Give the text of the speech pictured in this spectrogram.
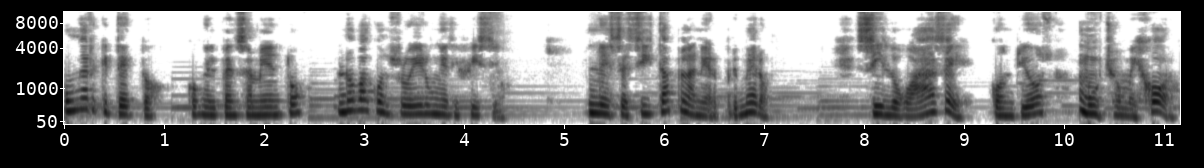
un arquitecto con el pensamiento no va a construir un edificio, necesita planear primero. Si lo hace con Dios, mucho mejor.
